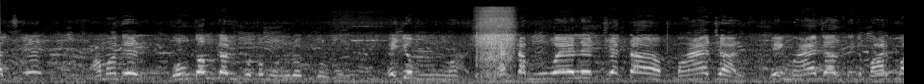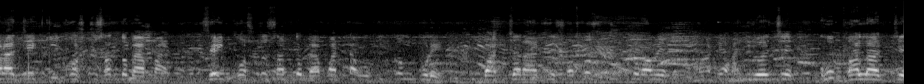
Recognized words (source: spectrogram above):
আজকে আমাদের গৌতমকে আমি প্রথম অনুরোধ করব। এই যে একটা মোবাইলের যে একটা মায়াজাল, এই মায়াজাল থেকে বার করার যে কি কষ্টসাধ্য ব্যাপার, সেই কষ্টসাধ্য ব্যাপারটা অতিক্রম করে বাচ্চারা আজকে স্বতঃস্ফূর্তভাবে মাঠে হাজির হয়েছে, খুব ভালো লাগছে।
